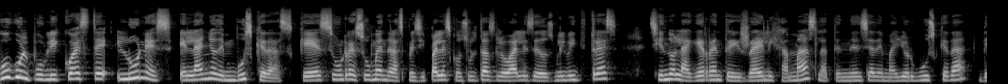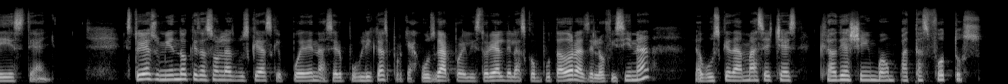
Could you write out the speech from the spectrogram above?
Google publicó este lunes el año de búsquedas, que es un resumen de las principales consultas globales de 2023, siendo la guerra entre Israel y Hamas la tendencia de mayor búsqueda de este año. Estoy asumiendo que esas son las búsquedas que pueden hacer públicas porque a juzgar por el historial de las computadoras de la oficina, la búsqueda más hecha es Claudia Sheinbaum patas fotos.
